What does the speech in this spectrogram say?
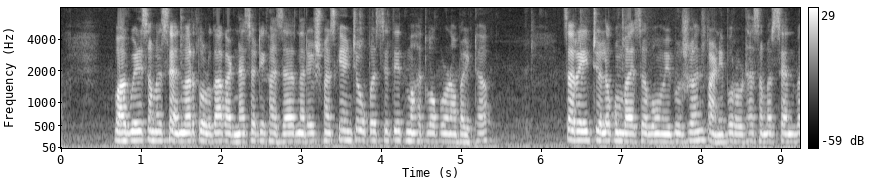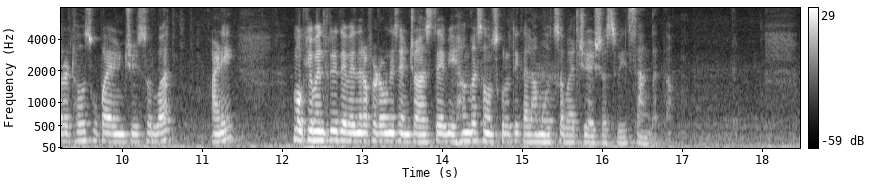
वाघवेळी समस्यांवर तोडगा काढण्यासाठी खासदार नरेश म्हस्के यांच्या उपस्थितीत महत्त्वपूर्ण बैठक. चरईत जलकुंभाचं भूमिभूषण पाणीपुरवठा समस्यांवर ठोस उपायांची सुरुवात आणि मुख्यमंत्री देवेंद्र फडणवीस यांच्या हस्ते विहंग संस्कृती कला महोत्सवाची यशस्वी सांगता.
